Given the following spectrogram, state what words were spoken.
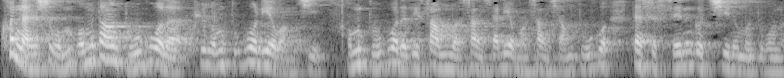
困难是我们我们当然读过了，比如我们读过《列王记》，我们读过的这上末上下、列王上下，我们读过，但是谁能够记那么多呢？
